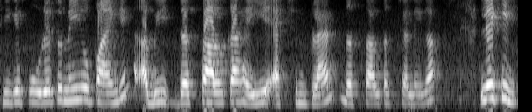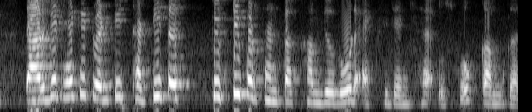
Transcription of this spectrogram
ठीक है? पूरे तो नहीं हो पाएँगे। अभी 10 साल का है ये एक्शन प्लान 10 साल तक चलेगा। लेकिन टारगेट है कि 2030 तक 50 परसेंट तक हम जो रोड एक्सीडेंट्स है, उसको कम कर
